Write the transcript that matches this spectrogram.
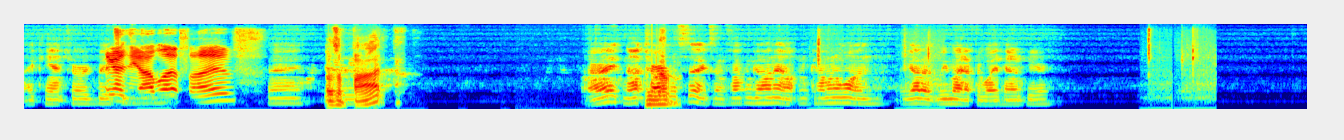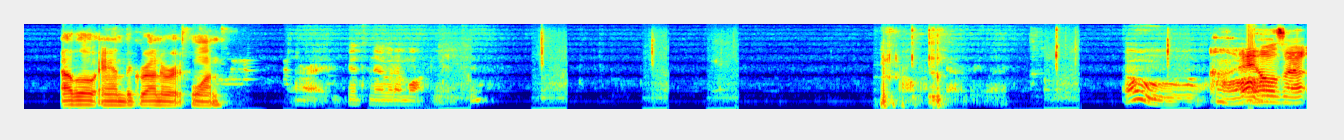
I can't charge I bases. got Diablo at five. Okay. There's a bot? All right, not No. charging six. I'm fucking going out. I'm coming to one. We gotta. We might have to white hound here. Diablo and the Grunt are at one. All right, good to know what I'm walking into. Oh my god, relay. Oh, Oh, A-hole's at.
